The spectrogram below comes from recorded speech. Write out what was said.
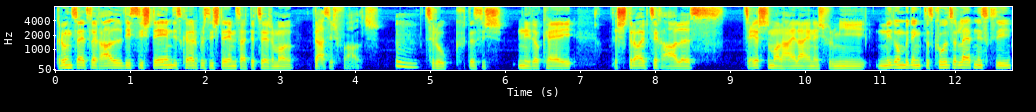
Grundsätzlich all dein System, dein Körpersystem sagt dir zuerst einmal, das ist falsch. Mhm. Zurück. Das ist nicht okay. Es sträubt sich alles. Das erste Mal Highline war für mich nicht unbedingt das coolste Erlebnis gewesen,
